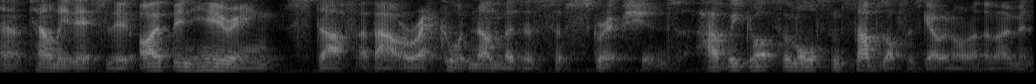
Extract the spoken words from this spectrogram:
Now, tell me this, Luke. I've been hearing stuff about record numbers of subscriptions. Have we got some awesome subs offers going on at the moment?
